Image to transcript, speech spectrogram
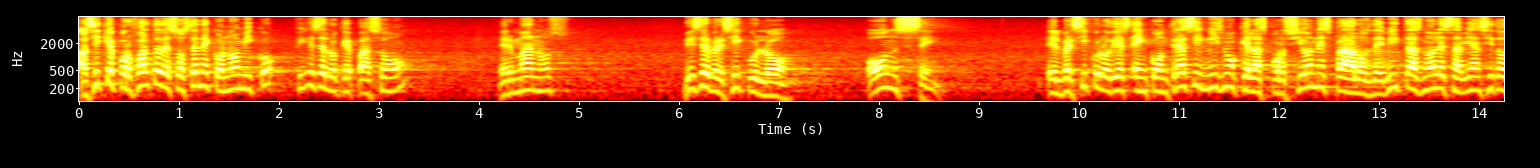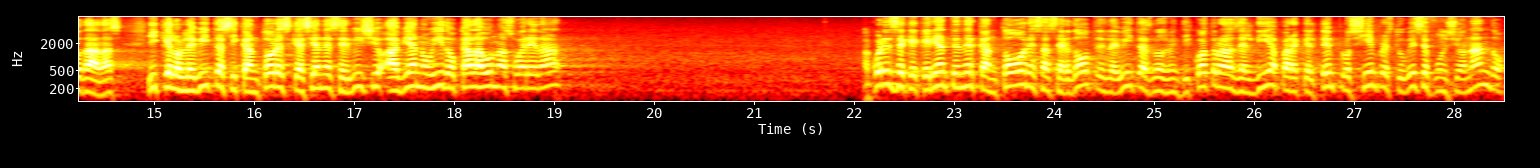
Así que por falta de sostén económico, fíjese lo que pasó, hermanos, dice el versículo 11, el versículo 10, encontré a sí mismo que las porciones para los levitas no les habían sido dadas y que los levitas y cantores que hacían el servicio habían huido cada uno a su heredad. Acuérdense que querían tener cantores, sacerdotes, levitas los 24 horas del día para que el templo siempre estuviese funcionando.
